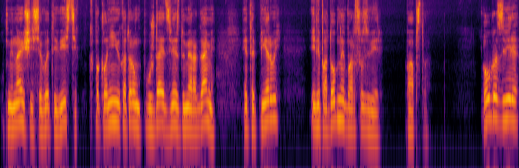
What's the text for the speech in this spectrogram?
упоминающийся в этой вести, к поклонению которому побуждает зверь с двумя рогами, это первый или подобный барсу зверь – папство. Образ зверя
